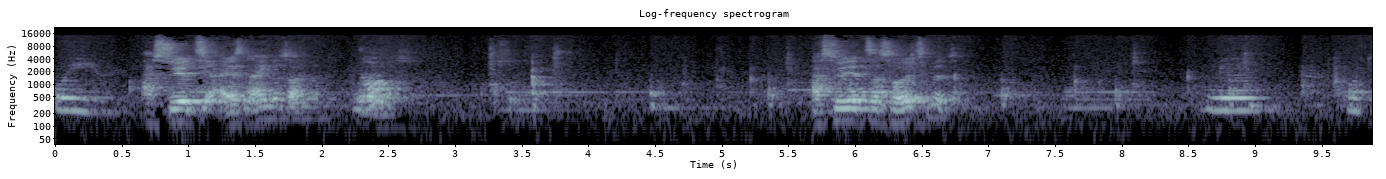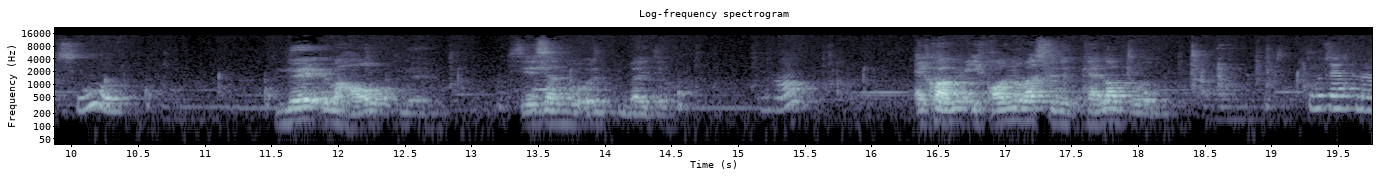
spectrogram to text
Ui. Hast du jetzt die Eisen eingesammelt? Ach so. Hast du jetzt das Holz mit? Nö. Wozu? Nö, überhaupt nö. Ich sehe es ja nur unten bei dir. Komm, ich brauche nur was für den Kellerboden. Ich muss erstmal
